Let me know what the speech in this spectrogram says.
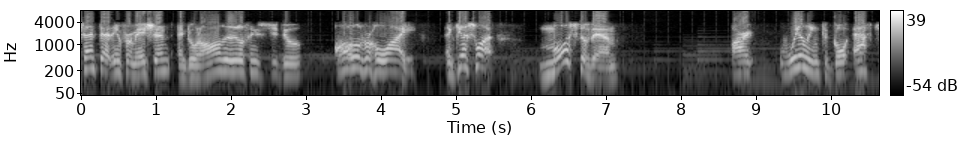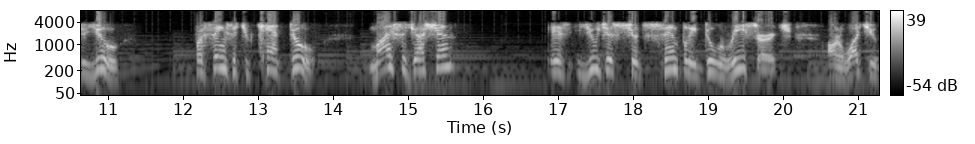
sent that information and doing all the little things that you do all over Hawaii. And guess what? Most of them are willing to go after you for things that you can't do. My suggestion is you just should simply do research on what you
